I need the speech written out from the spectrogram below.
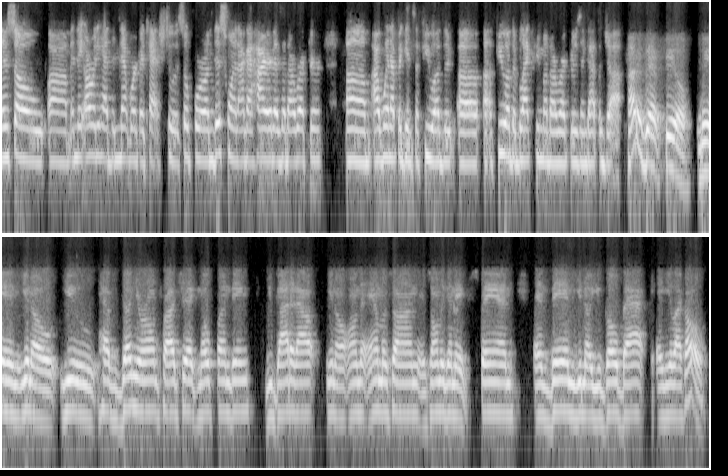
And so um, and they already had the network attached to it. So for on this one, I got hired as a director. Um, I went up against a few other uh, a few other black female directors and got the job. How does that feel when you know you have done your own project, no funding, you got it out, you know, on the Amazon. It's only going to expand, and then you know you go back and you're like, oh,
